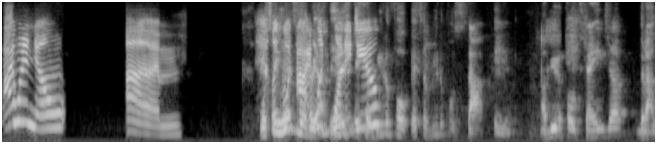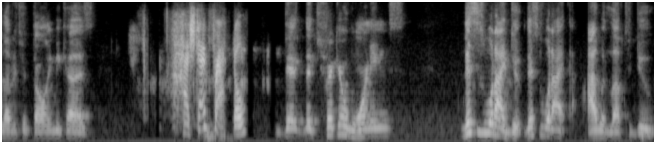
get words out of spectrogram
I want to know um well, see, like what I would want to do. A beautiful, it's a beautiful stop in a beautiful change up that I love that you're throwing because hashtag fractal. The the trigger warnings. This is what I do. This is what I I would love to do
